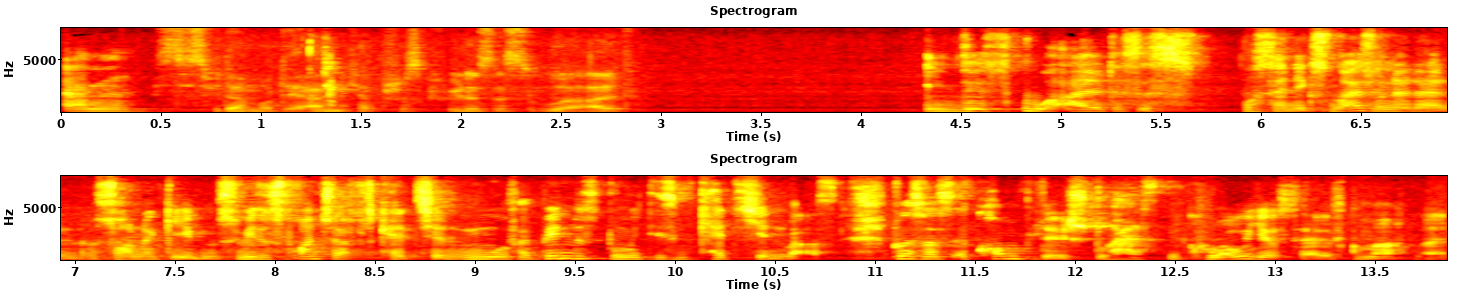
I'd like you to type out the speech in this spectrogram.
Ähm, ist das wieder modern? Ich habe schon das Gefühl, das ist uralt. Das ist uralt, das ist muss ja nichts Neues unter der Sonne geben. So wie das Freundschaftskettchen. Nur verbindest du mit diesem Kettchen was. Du hast was accomplished. Du hast ein Grow Yourself gemacht. Weil,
